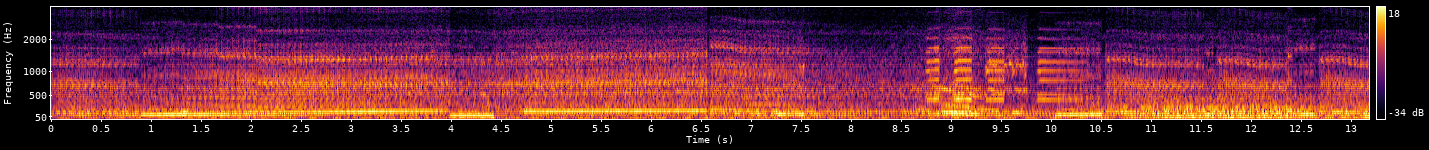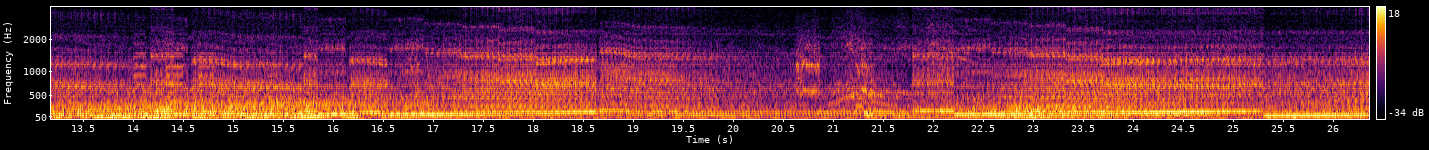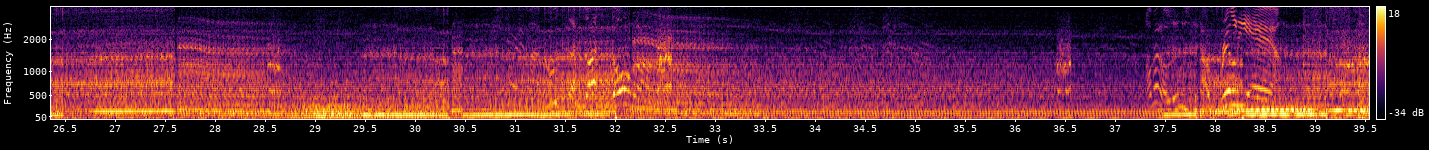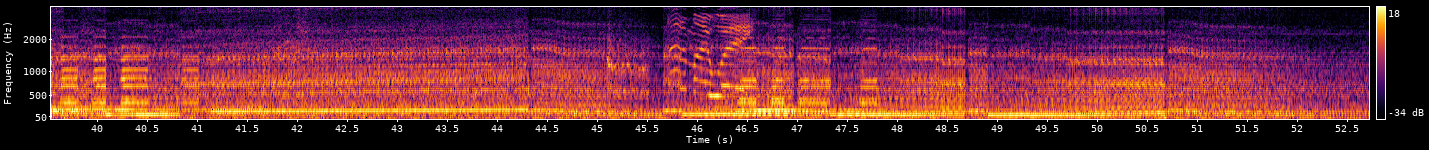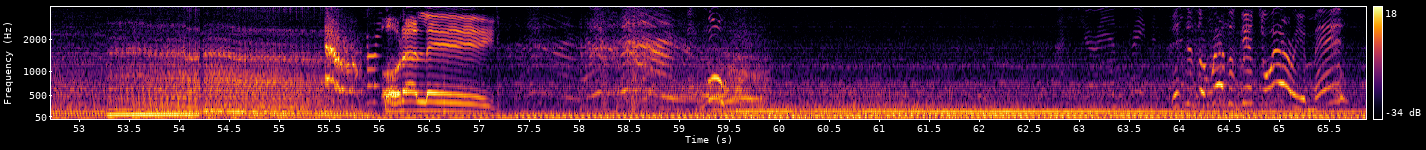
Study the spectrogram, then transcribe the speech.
I'm gonna lose it, I really am! Out of my way! Órale! This is a residential area, man!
